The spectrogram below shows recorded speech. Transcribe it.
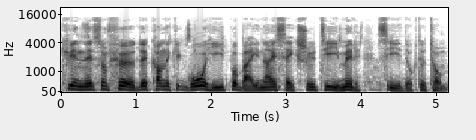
Kvinner som føder kan ikke gå hit på beina i seks-sju timer, sier dr. Tom.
